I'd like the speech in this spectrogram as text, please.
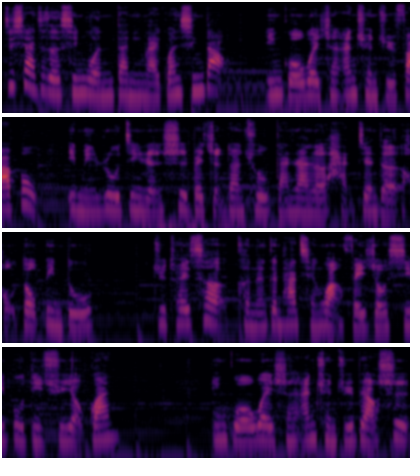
接下来这则新闻带您来关心到，英国卫生安全局发布，一名入境人士被诊断出感染了罕见的猴痘病毒，据推测，可能跟他前往非洲西部地区有关。英国卫生安全局表示，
